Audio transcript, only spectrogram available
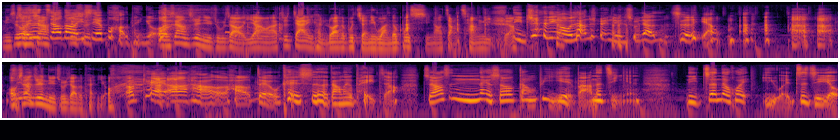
你是会就是交到一些不好的朋友，偶像剧女主角一样啊？就家里很乱都不整理，碗都不洗，然后长苍蝇这样。你确定偶像剧女主角是这样吗？偶像剧女主角的朋友，OK 啊、哦，好好，对我可以适合当那个配角，主要是那个时候刚毕业吧，那几年，你真的会以为自己有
